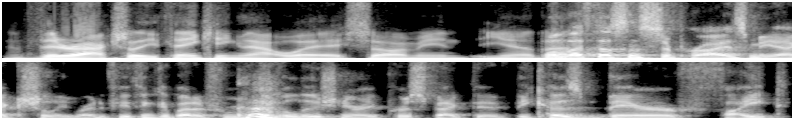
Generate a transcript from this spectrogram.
they're actually thinking that way. So I mean, you know, well, that doesn't surprise me actually, right? If you think about it from an evolutionary perspective, because bear fight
